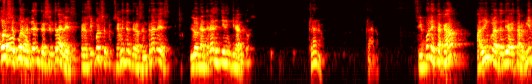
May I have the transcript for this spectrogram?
Paul se puede meter entre centrales, pero si Paul se, mete entre los centrales, los laterales tienen que ir altos. Claro, claro. Si Paul está acá, Advíncula tendría que estar bien,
